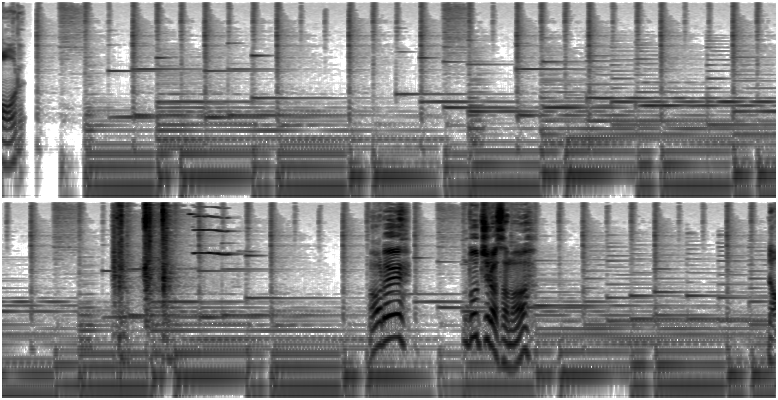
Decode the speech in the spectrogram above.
あれ？あれ？どちら様？あ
